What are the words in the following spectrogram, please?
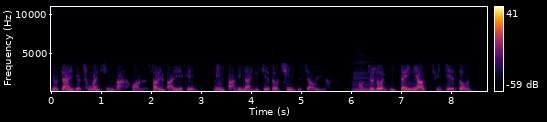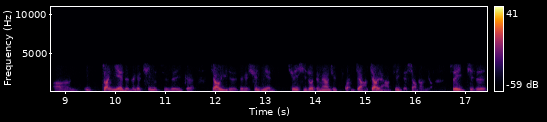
有这样一个触犯刑法的话呢，少年法院也可以命法定代理人去接受亲子教育啊。哦，就是说你等于你要去接受呃、专业的这个亲子的一个教育的这个训练，学习说怎么样去管教教养好自己的小朋友。所以其实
